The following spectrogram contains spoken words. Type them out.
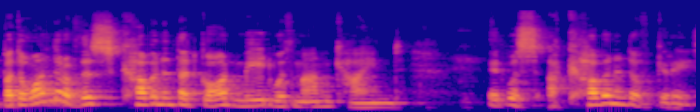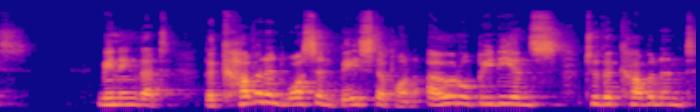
But the wonder of this covenant that God made with mankind, it was a covenant of grace, meaning that the covenant wasn't based upon our obedience to the covenant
